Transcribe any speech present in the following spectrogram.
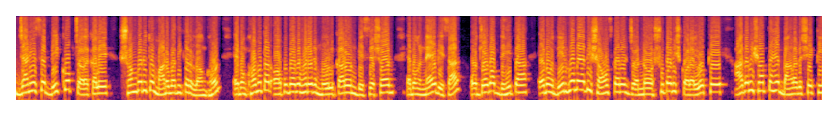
জানিয়েছে বিক্ষোভ চলাকালে সংগঠিত মানবাধিকার লঙ্ঘন এবং ক্ষমতার অপব্যবহারের মূল কারণ বিশ্লেষণ এবং ন্যায় বিচার ও জবাবদিহিতা এবং দীর্ঘমেয়াদী সংস্কারের জন্য সুপারিশ করার লক্ষ্যে আগামী সপ্তাহে বাংলাদেশে একটি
